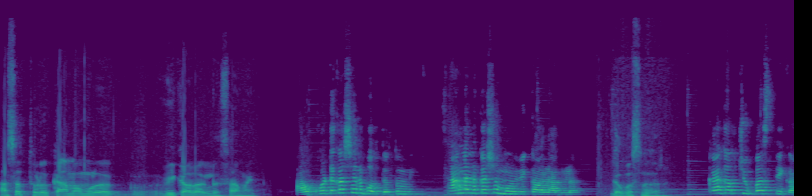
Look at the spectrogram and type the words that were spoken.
असंच थोडं कामामुळं विकावं लागलं सामान. अहो खोटं कशाला बोलतो तुम्ही? सांगा ना कशामुळे विकावं लागलं? गबस ना जरा. काय गपचूप बसते का?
